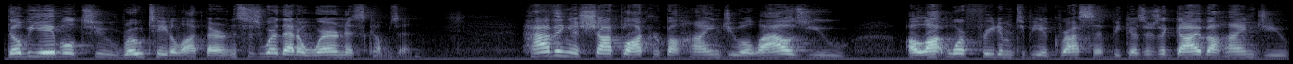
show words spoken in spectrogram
They'll be able to rotate a lot better, and this is where that awareness comes in. Having a shot blocker behind you allows you a lot more freedom to be aggressive because there's a guy behind you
